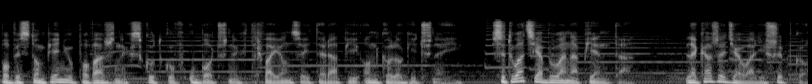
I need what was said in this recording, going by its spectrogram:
po wystąpieniu poważnych skutków ubocznych trwającej terapii onkologicznej. Sytuacja była napięta. Lekarze działali szybko,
